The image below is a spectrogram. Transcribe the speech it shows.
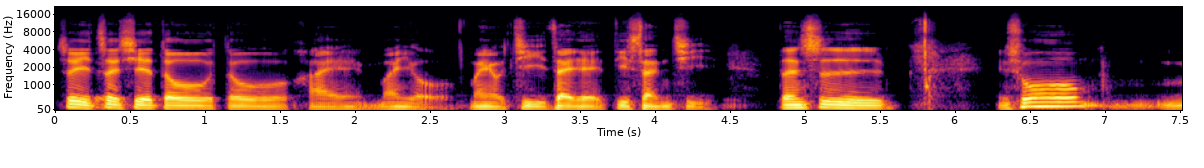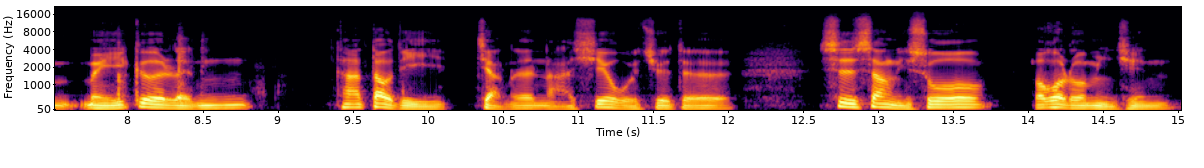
所以这些都都还蛮有蛮有记忆在第三季。但是你说每一个人他到底讲了哪些？我觉得事实上你说包括罗敏清。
